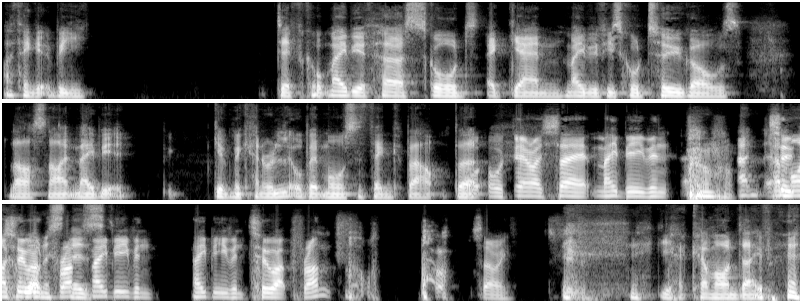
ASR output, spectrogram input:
I think it would be difficult. Maybe if Hirst scored again, maybe if he scored two goals last night, maybe it'd give McKenna a little bit more to think about. But or, or dare I say it, maybe even and, and two, Michael two up front, says, maybe even maybe even two up front. Sorry. yeah, come on, Dave.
